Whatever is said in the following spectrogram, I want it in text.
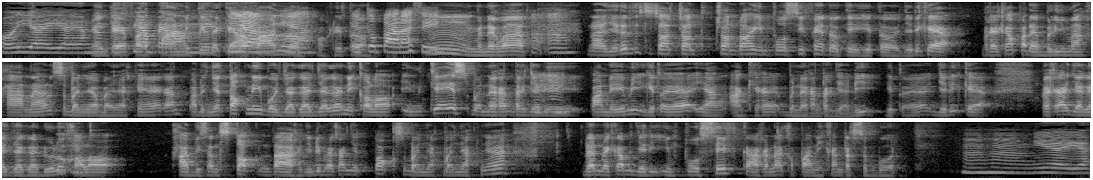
Oh iya iya yang, Yang di kayak TV pada sampai panik rame. udah kayak Iya, apaan iya. loh waktu itu. Itu parah sih. Hmm, bener banget. Heeh. Nah, jadi itu contoh, contoh impulsifnya tuh kayak gitu. Jadi kayak mereka pada beli makanan sebanyak-banyaknya kan, pada nyetok nih buat jaga-jaga nih kalau in case beneran terjadi pandemi gitu ya, yang akhirnya beneran terjadi gitu ya. Jadi kayak mereka jaga-jaga dulu kalau kehabisan stok entar. Jadi mereka nyetok sebanyak-banyaknya dan mereka menjadi impulsif karena kepanikan tersebut. Mhm, iya iya.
